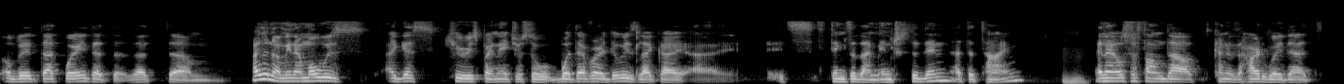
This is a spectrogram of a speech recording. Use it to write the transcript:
of it that way. That that um, I don't know. I mean, I'm always, I guess, curious by nature. So whatever I do is like I, I it's things that I'm interested in at the time. Mm-hmm. And I also found out kind of the hard way that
